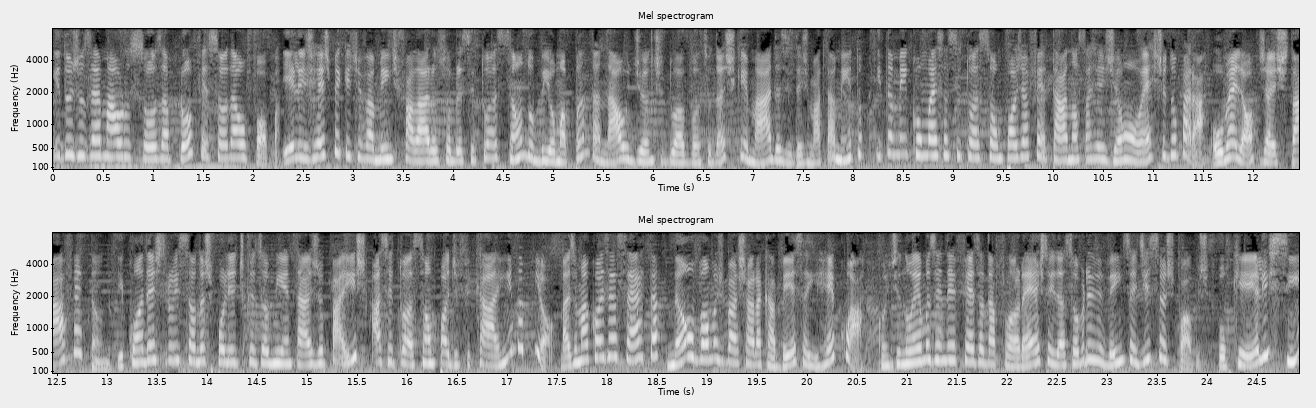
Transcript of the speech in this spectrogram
e do José Mauro Souza, professor da UFOPA. Eles, respectivamente, falaram sobre a situação do bioma Pantanal diante do avanço das queimadas e desmatamento e também como essa situação pode afetar a nossa região oeste do Pará. Ou melhor, já está afetando. E com a destruição das políticas ambientais do país, a situação pode ficar ainda pior. Mas uma coisa é certa, não vamos baixar a cabeça e recuar recuar. Continuemos em defesa da floresta e da sobrevivência de seus povos, porque eles sim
